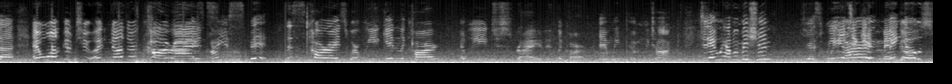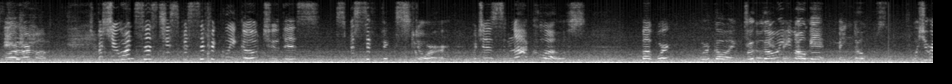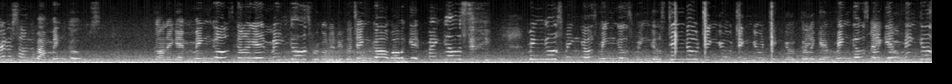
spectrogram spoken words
Lisa, and welcome to another car ride. Why you spit? This is car rides where we get in the car and we just ride in the car. And we and we talk. Today we have a mission. Yes, we, We need are to get mangoes for our mom, but she wants us to specifically go to this specific store, which is not close, but we're we're going to We're go going get to go get mangoes.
